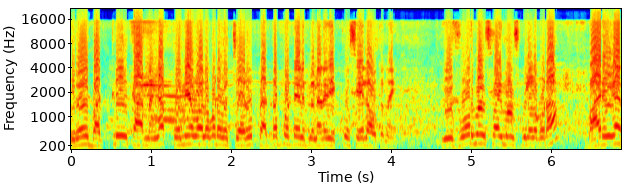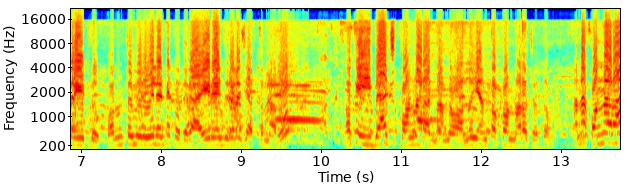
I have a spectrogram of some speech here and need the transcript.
ఈరోజు బక్రీద్ కారణంగా కొనే వాళ్ళు కూడా వచ్చారు. పెద్ద పొట్టేలు పిల్లలు అనేది ఎక్కువ సేల్ అవుతున్నాయి. ఈ ఫోర్ మంత్స్ ఫైవ్ మంత్స్ పిల్లలు కూడా భారీగా రేట్లు పంతొమ్మిది వేలు అంటే కొద్దిగా హై రేంజ్లోనే చెప్తున్నారు. ఓకే ఈ బ్యాచ్ కొన్నారంట అన్న వాళ్ళు. ఎంత కొన్నారో చూద్దాం. అన్న కొన్నారా?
